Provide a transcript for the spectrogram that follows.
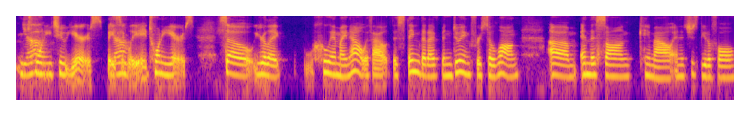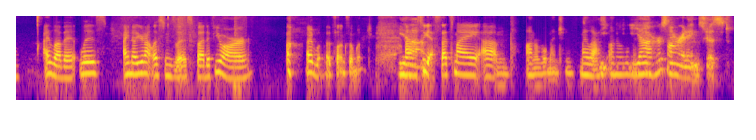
yeah, 22 years basically eh, 20 years. So you're like who am i now without this thing that i've been doing for so long um, and this song came out and it's just beautiful i love it liz i know you're not listening to this but if you are i love that song so much yeah. um, so yes that's my um, honorable mention my last honorable mention. yeah, her songwriting's just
